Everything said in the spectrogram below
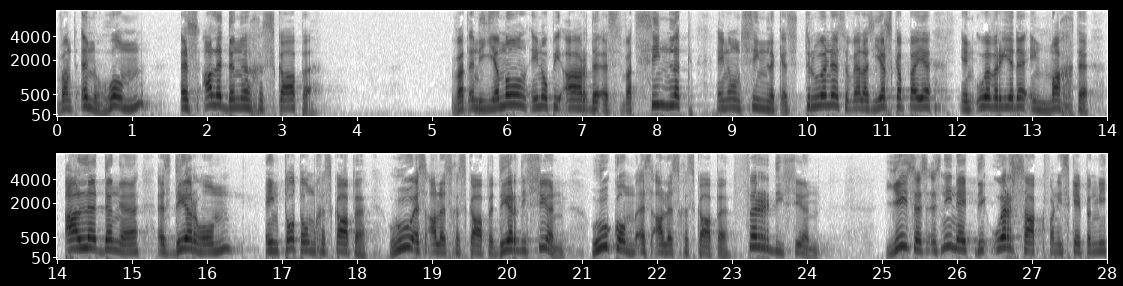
Want in hom is alle dinge geskape wat in die hemel en op die aarde is, wat sienlik en onsienlik is, trone sowel as heerskappye en owerhede en magte, alle dinge is deur hom en tot hom geskape. Hoe is alles geskape? Deur die Seun. Hoekom is alles geskape? Vir die Seun. Jesus is nie net die oorsaak van die skepping nie,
